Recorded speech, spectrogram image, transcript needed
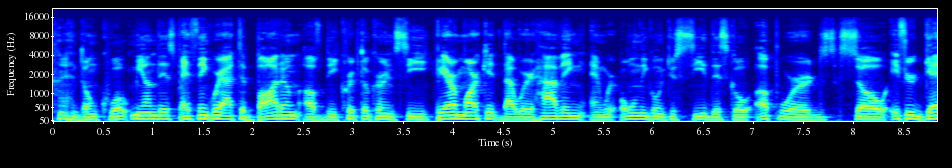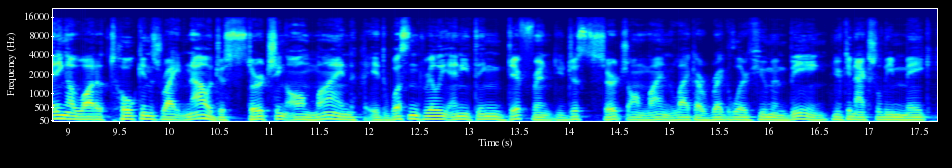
don't quote me on this, but I think we're at the bottom of the cryptocurrency bear market that we're having and we're only going to see this go upwards. So if you're getting a lot of tokens right now, just searching online, it wasn't really anything different. You just search online like a regular human being. You can actually make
